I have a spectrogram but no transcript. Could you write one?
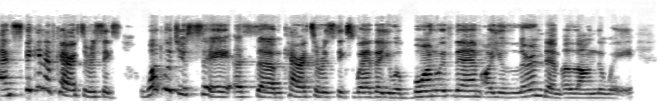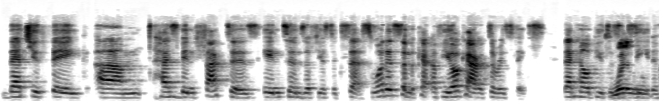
And speaking of characteristics, what would you say are some characteristics, whether you were born with them or you learned them along the way, that you think um, has been factors in terms of your success? What are some of your characteristics that help you to Well, succeed?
